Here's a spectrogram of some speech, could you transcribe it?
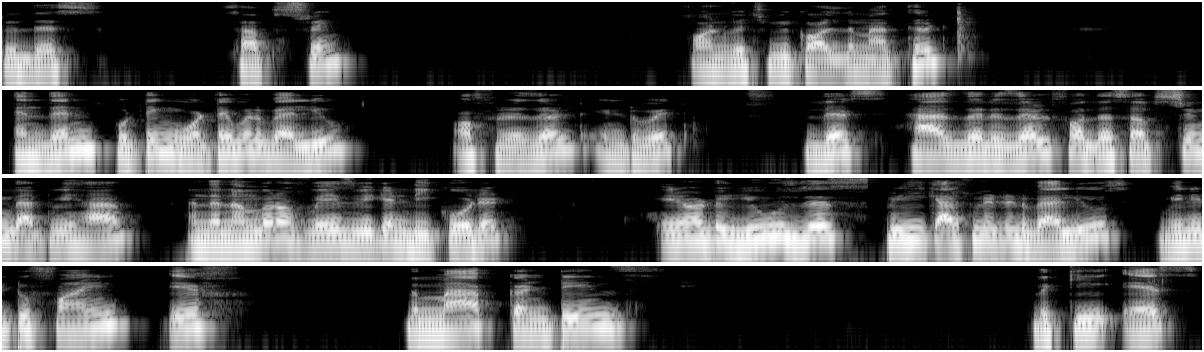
to this substring on which we call the method and then putting whatever value of result into it. This has the result for the substring that we have and the number of ways we can decode it in order to use this pre-calculated values we need to find if the map contains the key s.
